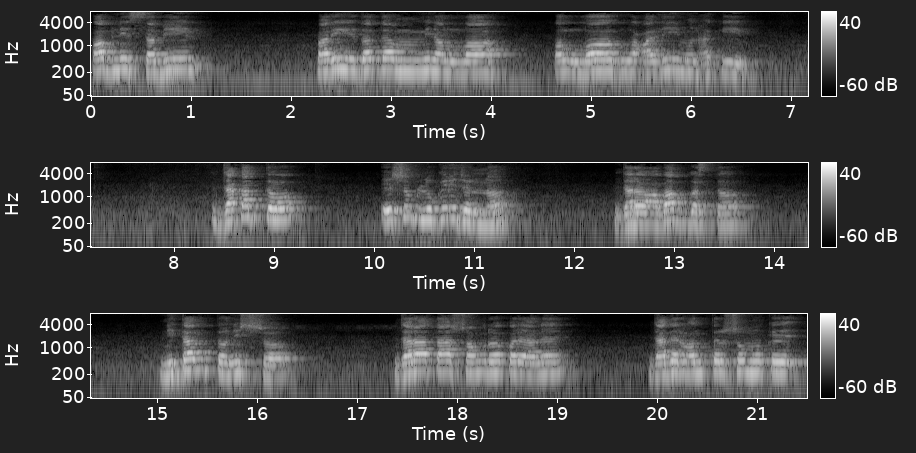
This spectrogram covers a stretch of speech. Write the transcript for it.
ওয়া ইবনিস সাবিল ফরিদাতাম মিনাল্লাহ। আল্লাহু জাকাত এসব লোকের জন্য যারা অভাবগ্রস্ত, নিতান্ত নিঃস্ব, যারা তা সংগ্রহ করে আনে যাদের অন্তরসমূহকে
